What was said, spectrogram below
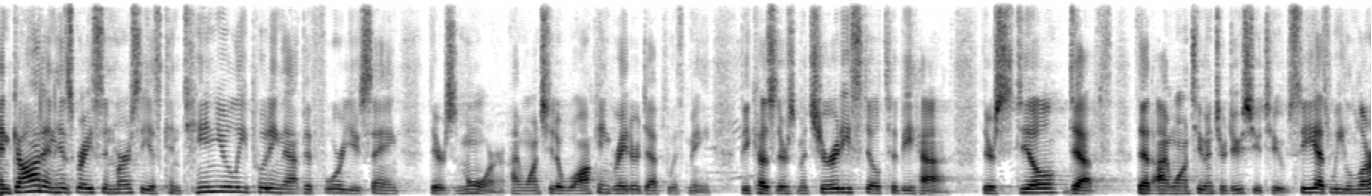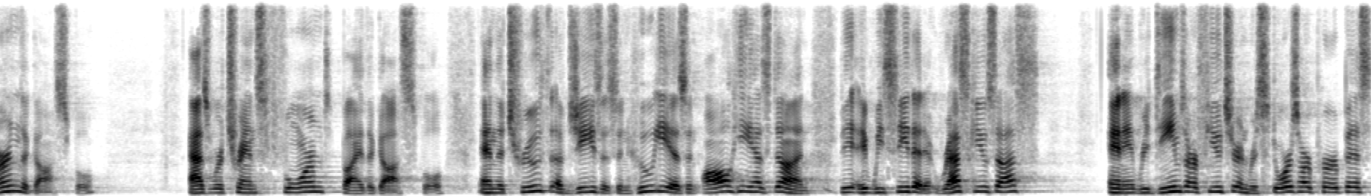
And God, in His grace and mercy, is continually putting that before you, saying, There's more. I want you to walk in greater depth with me because there's maturity still to be had. There's still depth that I want to introduce you to. See, as we learn the gospel, as we're transformed by the gospel and the truth of Jesus and who He is and all He has done, we see that it rescues us and it redeems our future and restores our purpose.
